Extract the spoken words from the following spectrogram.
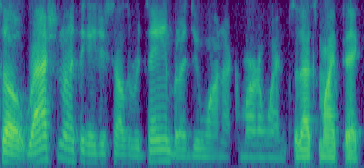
so rational, I think AJ Styles will retain, but I do want Nakamura to win. So that's my pick.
